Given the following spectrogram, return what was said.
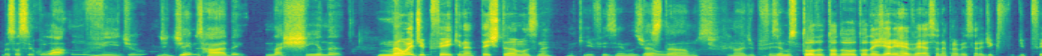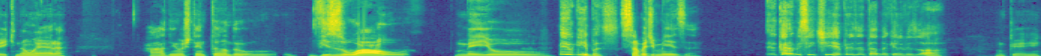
Começou a circular um vídeo de James Harden na China. Não é deepfake, né? Testamos, né? Aqui fizemos já Testamos, o... não é deepfake. Fizemos todo, todo, toda a engenharia reversa, né, para ver se era deepfake, não era. Harden ostentando visual meio meio Gibas. Samba de mesa. Eu, cara, eu me senti representado naquele visual. OK.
